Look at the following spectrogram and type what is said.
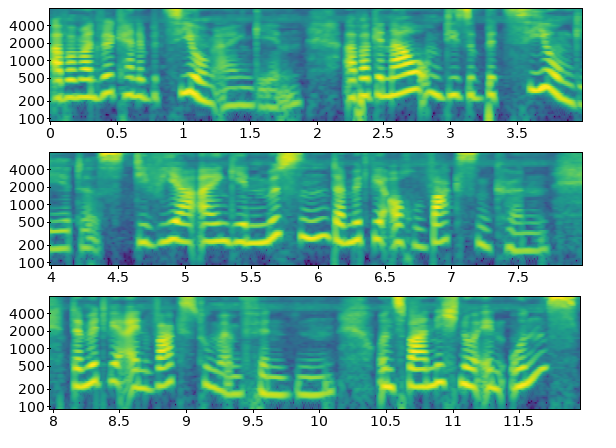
aber man will keine Beziehung eingehen. Aber genau um diese Beziehung geht es, die wir eingehen müssen, damit wir auch wachsen können, damit wir ein Wachstum empfinden. Und zwar nicht nur in uns,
